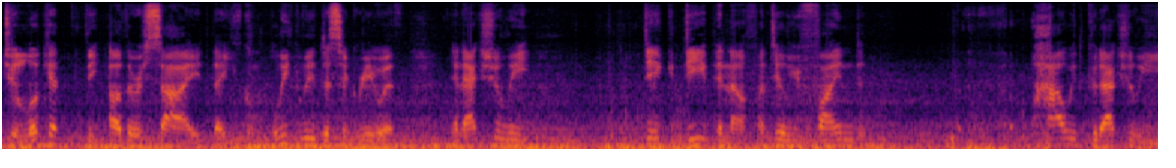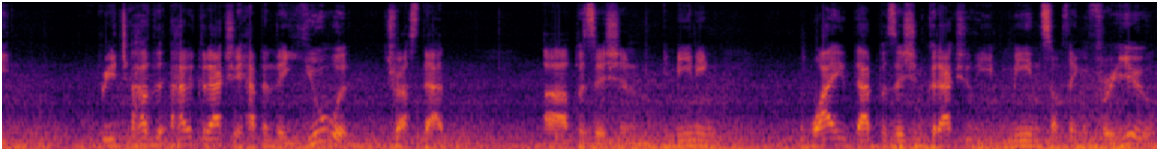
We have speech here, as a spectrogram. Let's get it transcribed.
to look at the other side that you completely disagree with and actually dig deep enough until you find how it could actually reach how, the, how it could actually happen that you would trust that uh, position meaning why that position could actually mean something for you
